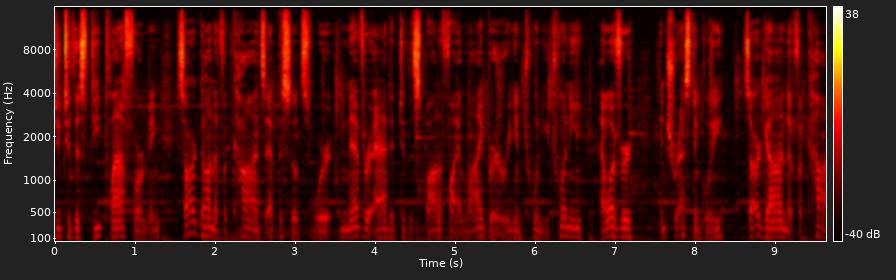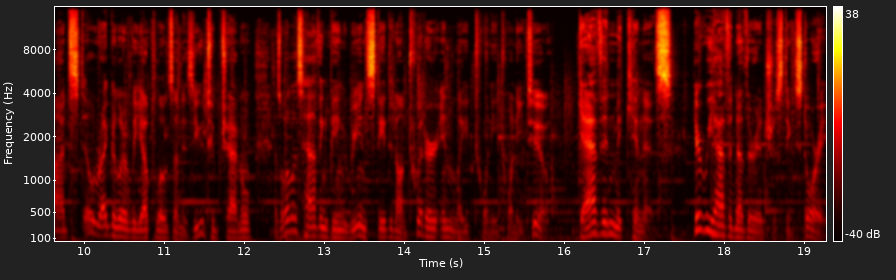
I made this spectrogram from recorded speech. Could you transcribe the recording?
Due to this deplatforming, Sargon of Akkad's episodes were never added to the Spotify library in 2020. However, interestingly, Sargon of Akkad still regularly uploads on his YouTube channel, as well as having been reinstated on Twitter in late 2022. Gavin McInnes. Here we have another interesting story.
